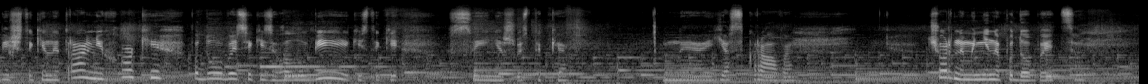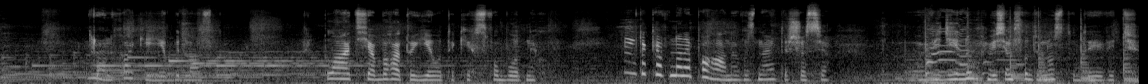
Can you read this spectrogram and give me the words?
більш такі нейтральні хаки подобаються, якісь голубі, якісь такі сині, щось таке не яскраве. Чорне мені не подобається. Вон хаки є, будь ласка. Плаття, багато є таких свободних. Ну, таке воно непогане, ви знаєте, щось я відійду. 899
